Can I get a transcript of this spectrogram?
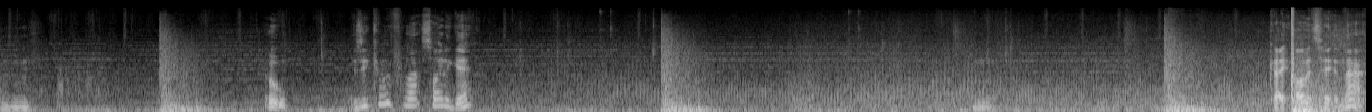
Hmm. Oh, is he coming from that side again? Okay, oh, it's hitting that.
